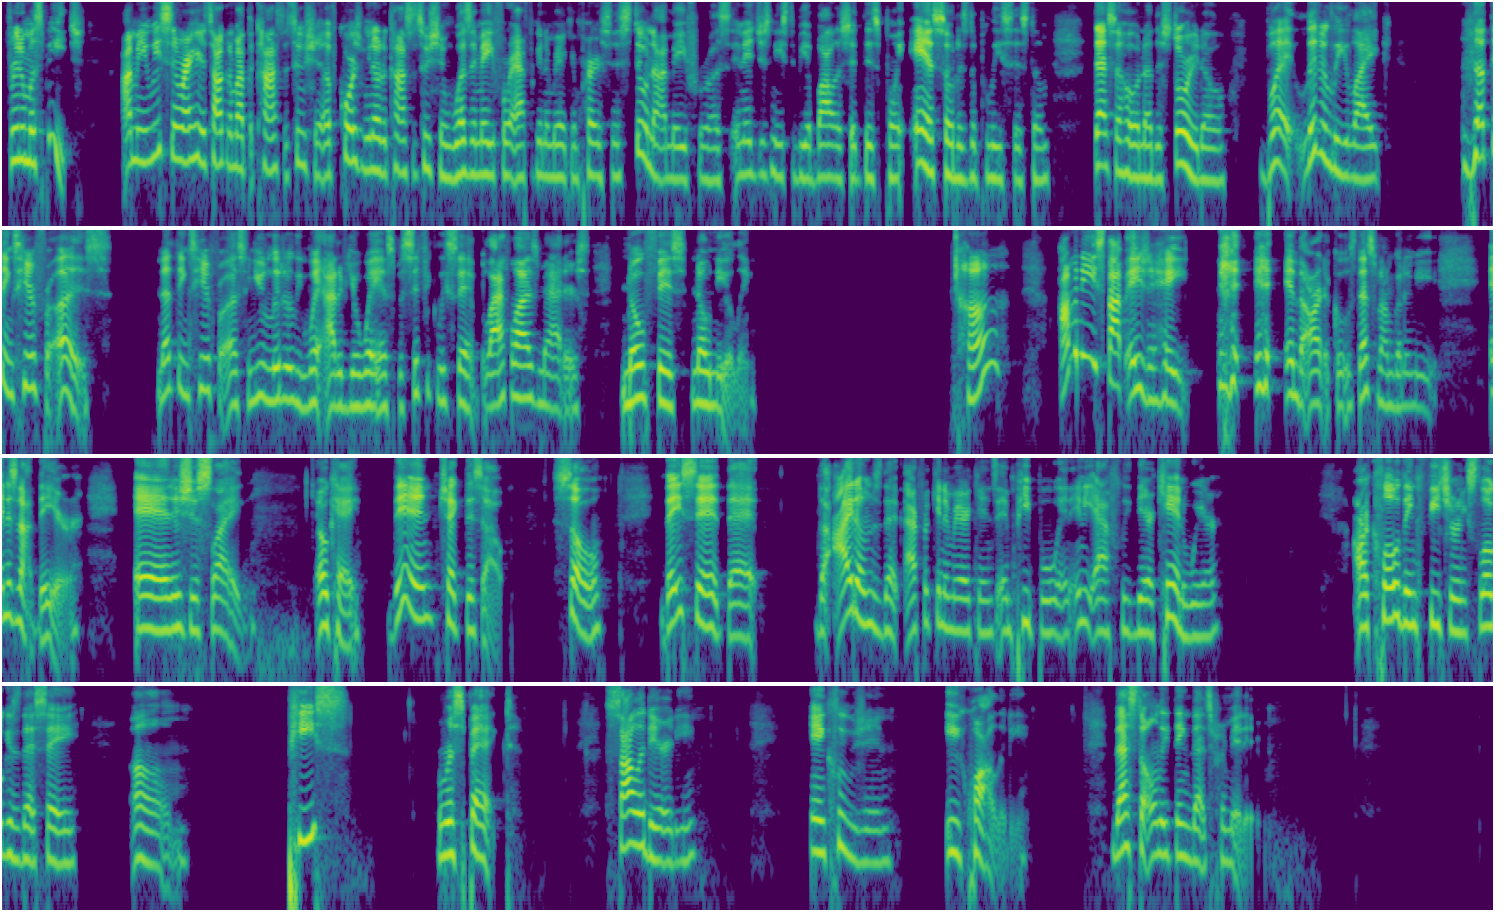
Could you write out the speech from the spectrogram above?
freedom of speech. I mean, we sit right here talking about the Constitution. Of course, we know the Constitution wasn't made for African American persons, still not made for us, and it just needs to be abolished at this point. And so does the police system. That's a whole nother story, though. But literally, like, nothing's here for us. Nothing's here for us. And you literally went out of your way and specifically said Black Lives Matters, no fist, no kneeling. Huh? I'm gonna need stop Asian hate in the articles. That's what I'm gonna need. And it's not there. And it's just like, okay, then check this out. So they said that the items that African Americans and people and any athlete there can wear are clothing featuring slogans that say um peace, respect, solidarity, inclusion, equality. That's the only thing that's permitted.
